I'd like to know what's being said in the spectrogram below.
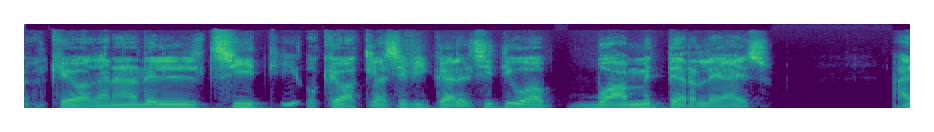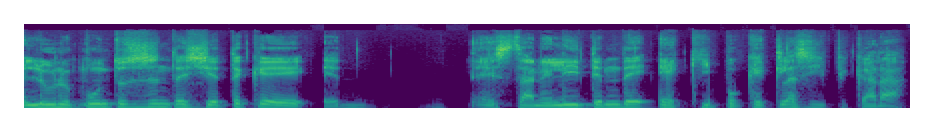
que va a ganar el City o que va a clasificar el City, voy a, voy a meterle a eso. Al 1.67 que eh, está en el ítem de equipo que clasificará.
